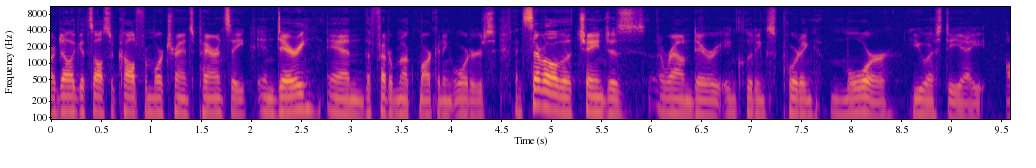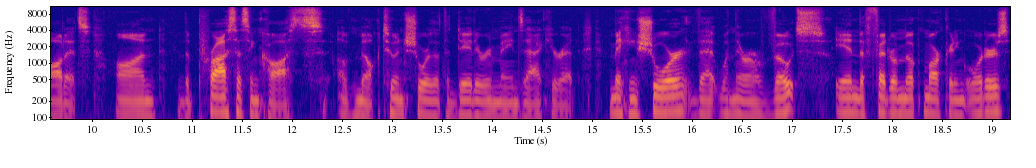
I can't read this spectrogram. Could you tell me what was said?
Our delegates also called for more transparency in dairy and the federal milk marketing orders, and several other changes around dairy, including supporting more USDA audits on the processing costs of milk to ensure that the data remains accurate, making sure that when there are votes in the federal milk marketing orders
